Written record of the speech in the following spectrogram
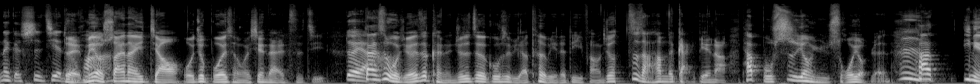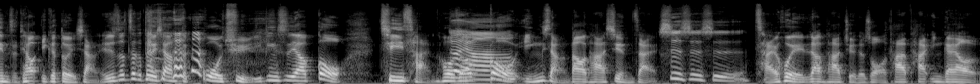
那个事件的话，对，没有摔那一跤，我就不会成为现在的自己。对啊，但是我觉得这可能就是这个故事比较特别的地方，就至少他们的改编啊，它不适用于所有人，嗯，他。一年只挑一个对象，也就是说，这个对象的过去一定是要够凄惨，或者说够影响到他现在，是是是，才会让他觉得说他他应该要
